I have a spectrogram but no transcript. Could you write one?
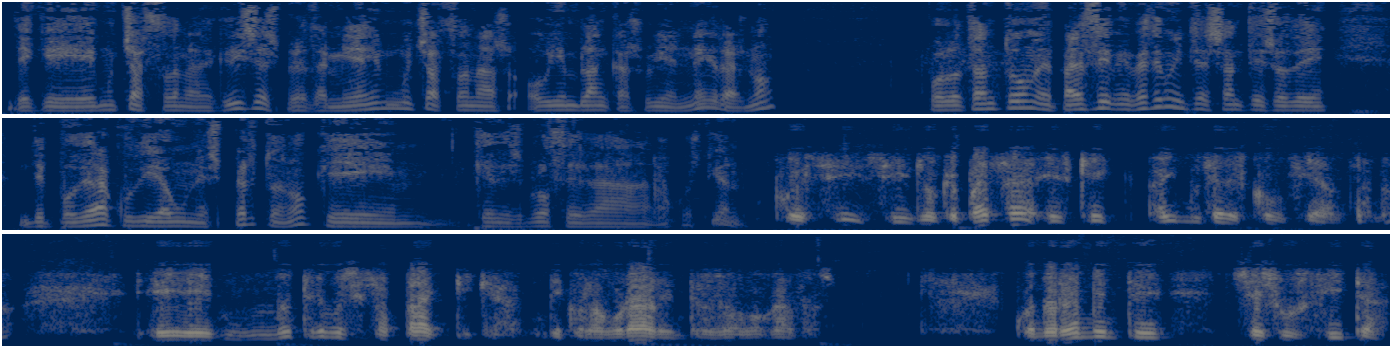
de que hay muchas zonas de crisis pero también hay muchas zonas o bien blancas o bien negras no por lo tanto me parece me parece muy interesante eso de, de poder acudir a un experto no que, desbroce la, la, cuestión. Pues sí sí. Lo que pasa es que hay mucha desconfianza no eh, no tenemos esa práctica de colaborar entre los abogados. Cuando realmente se suscita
